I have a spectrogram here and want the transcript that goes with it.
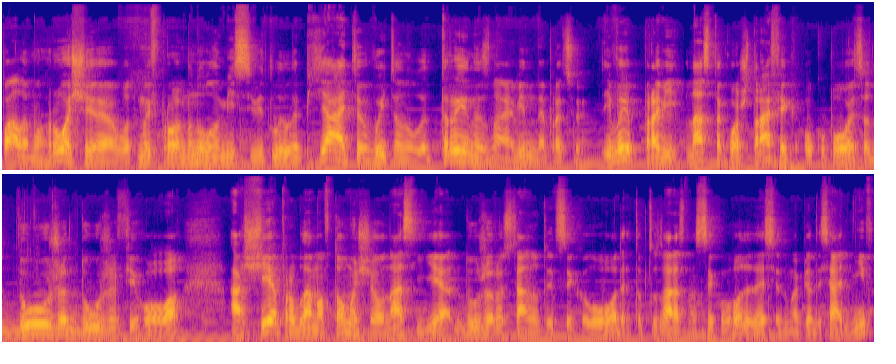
палимо гроші. От ми в минулому місяці відлили 5, витягнули 3, не знаю, він не працює. І ви праві. У нас також трафік окуповується дуже дуже фігово. А ще проблема в тому, що у нас є дуже розтягнутий цикл угоди. Тобто зараз у нас цикл угоди десь, я думаю, 50 днів.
